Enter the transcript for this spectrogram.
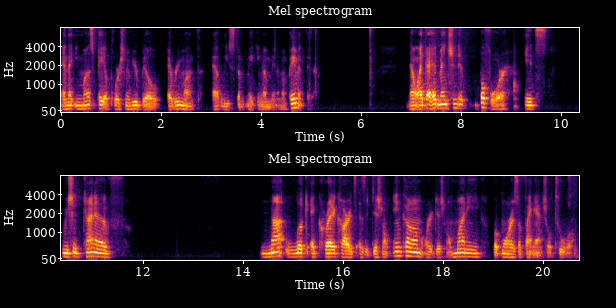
and that you must pay a portion of your bill every month, at least making a minimum payment there. Now, like I had mentioned it before, it's, we should kind of not look at credit cards as additional income or additional money, but more as a financial tool.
